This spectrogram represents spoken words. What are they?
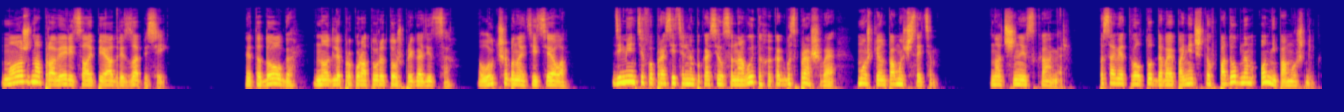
Можно проверить IP-адрес записей. Это долго, но для прокуратуры тоже пригодится. Лучше бы найти тело. Дементьев вопросительно покосился на Войтаха, как бы спрашивая, может ли он помочь с этим. «Начни с камер», – посоветовал тот, давая понять, что в подобном он не помощник.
